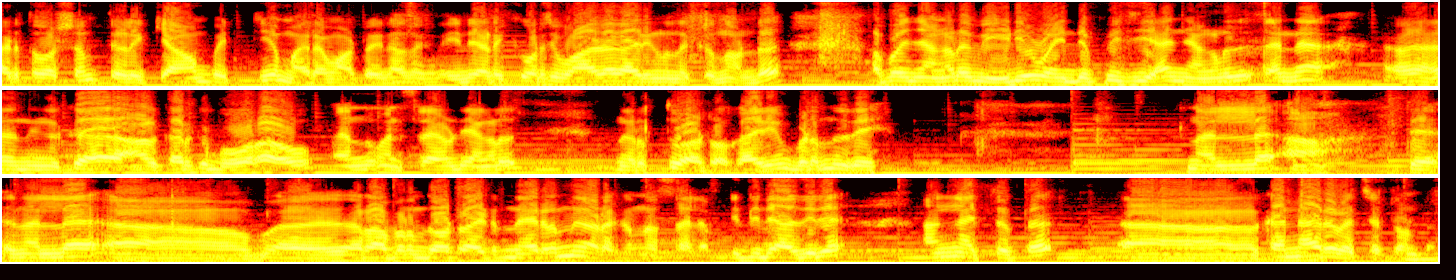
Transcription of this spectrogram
അടുത്ത വർഷം തെളിക്കാൻ പറ്റിയ മരമാട്ടോ ഇതിനകത്ത്. ഇതിന്റെ ഇടയ്ക്ക് കുറച്ച് വാഴ കാര്യങ്ങൾ നിൽക്കുന്നുണ്ട്. അപ്പോൾ ഞങ്ങളുടെ വീഡിയോ വൈൻഡപ്പ് ചെയ്യാൻ ഞങ്ങൾ തന്നെ നിങ്ങൾക്ക് ആൾക്കാർക്ക് ബോറാവും എന്ന് മനസ്സിലായതുകൊണ്ട് ഞങ്ങൾ നിർത്തുക കേട്ടോ കാര്യം ഇവിടെ നിന്ന് ഇതേ നല്ല ആ നല്ല റബ്ബർ തോട്ടമായിട്ട് നിരന്ന് കിടക്കുന്ന സ്ഥലം. ഇതിന്റെ അതിര് അങ്ങറ്റത്ത് കന്നാര വെച്ചിട്ടുണ്ട്.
